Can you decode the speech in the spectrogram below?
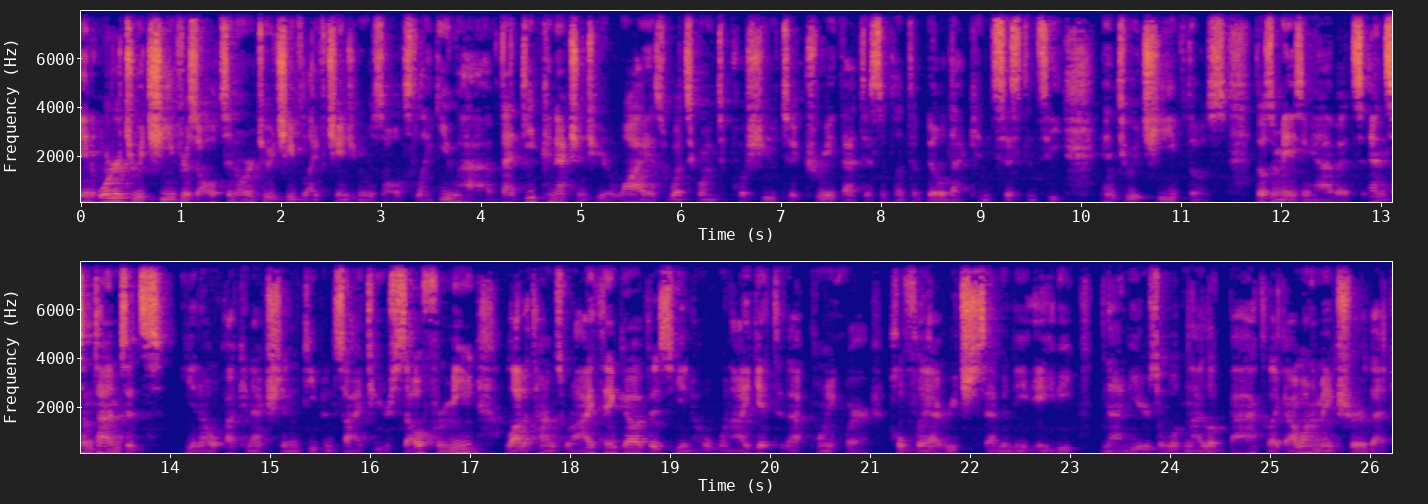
in order to achieve results, in order to achieve life changing results like you have, that deep connection to your why is what's going to push you to create that discipline, to build that consistency, and to achieve those those amazing habits. And sometimes it's you know a connection deep inside to yourself. For me a lot of times what i think of is you know when i get to that point where hopefully i reach 70 80 90 years old and i look back like i want to make sure that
